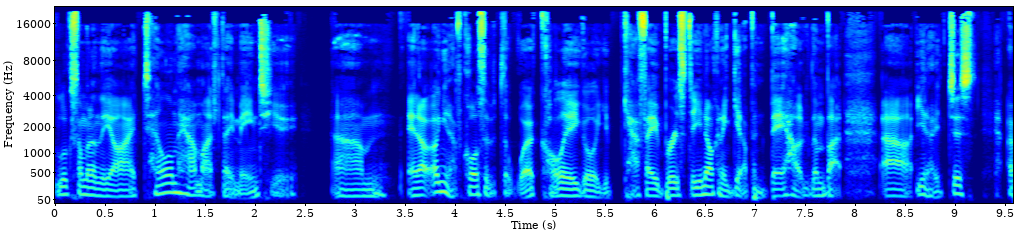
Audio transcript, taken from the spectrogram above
look someone in the eye, tell them how much they mean to you. Um, and uh, you know, of course, if it's a work colleague or your cafe barista, you're not going to get up and bear hug them, but uh, you know, just uh,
